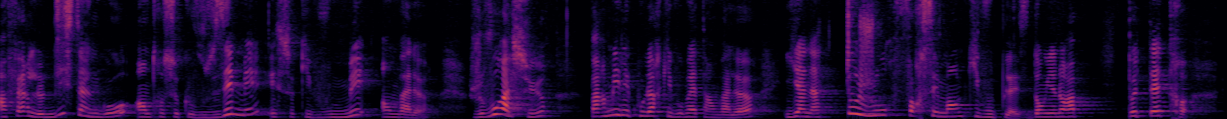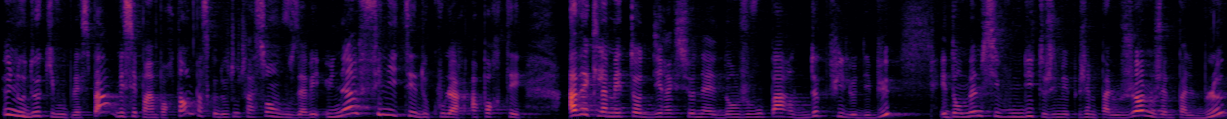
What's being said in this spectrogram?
à faire le distinguo entre ce que vous aimez et ce qui vous met en valeur. Je vous rassure, parmi les couleurs qui vous mettent en valeur, il y en a toujours forcément qui vous plaisent. Donc il y en aura peut-être une ou deux qui ne vous plaisent pas, mais ce n'est pas important parce que de toute façon, vous avez une infinité de couleurs à porter avec la méthode directionnelle dont je vous parle depuis le début. Et donc, même si vous me dites j'aime pas le jaune ou j'aime pas le bleu,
